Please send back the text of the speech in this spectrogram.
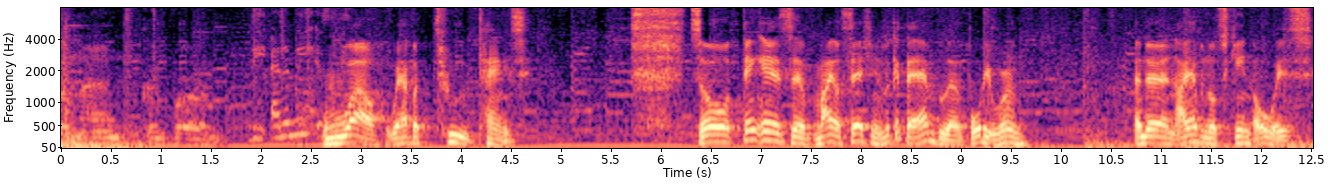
Command confirmed. The enemy is Wow, we have a two tanks. So thing is, uh, my obsession. Look at the emblem, 41, and then I have no skin always.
